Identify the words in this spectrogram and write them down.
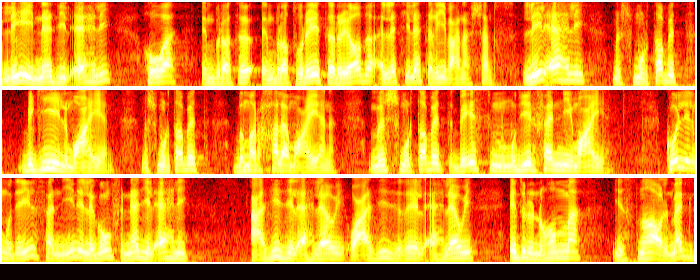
ليه النادي الأهلي هو امبراطورية الرياضة التي لا تغيب عنها الشمس. ليه الأهلي مش مرتبط بجيل معين مش مرتبط بمرحلة معينة مش مرتبط باسم مدير فني معين؟ كل المديرين الفنيين اللي جم في النادي الأهلي عزيزي الأهلاوي وعزيزي غير الأهلاوي قدروا إن هم يصنعوا المجد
